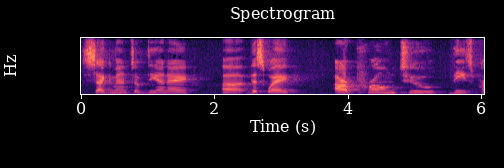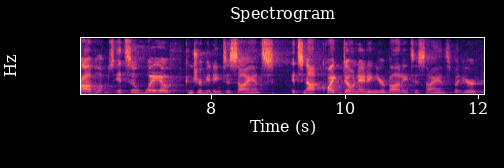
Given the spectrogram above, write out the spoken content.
segment of DNA uh, this way are prone to these problems. It's a way of contributing to science. It's not quite donating your body to science, but you're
